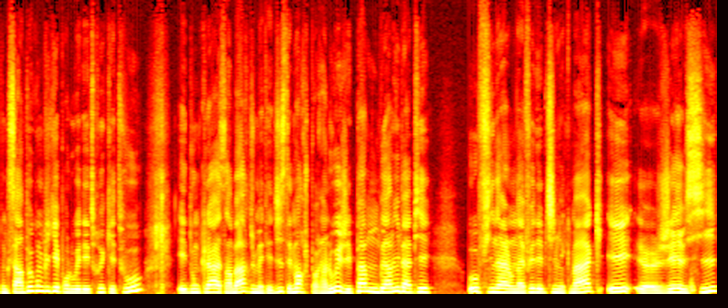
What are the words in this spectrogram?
Donc c'est un peu compliqué pour louer des trucs et tout. Et donc là, à Saint-Barth, je m'étais dit, c'est mort, je peux rien louer, j'ai pas mon permis papier. Au final, on a fait des petits micmacs et euh, j'ai réussi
